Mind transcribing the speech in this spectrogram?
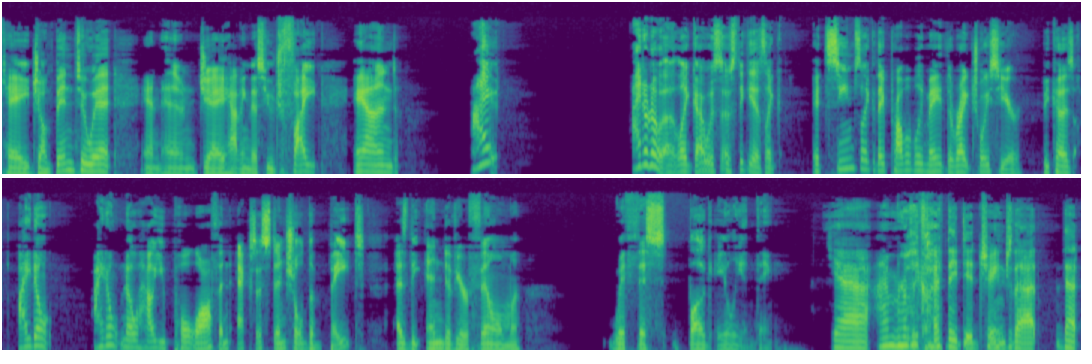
K jump into it and and Jay having this huge fight. And I I don't know uh, like I was I was thinking it's like it seems like they probably made the right choice here because I don't I don't know how you pull off an existential debate as the end of your film with this bug alien thing. Yeah, I'm really glad they did change that. That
